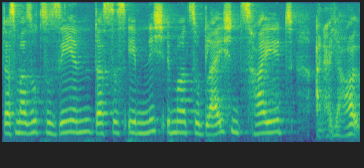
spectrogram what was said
das mal so zu sehen, dass das eben nicht immer zur gleichen Zeit, ah, na ja,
